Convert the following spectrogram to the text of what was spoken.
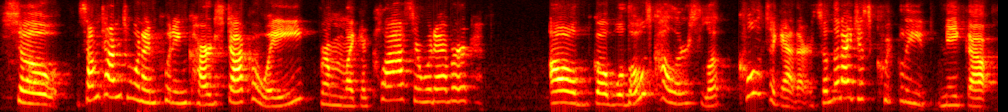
So sometimes when I'm putting cardstock away from like a class or whatever, I'll go, well, those colors look cool together. So then I just quickly make up,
